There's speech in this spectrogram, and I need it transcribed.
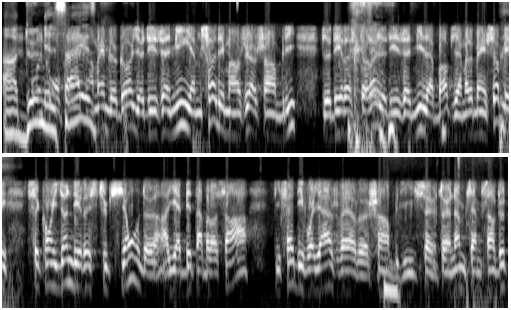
en 2016. Quand même le gars, il y a des amis, il aime ça aller manger à Chambly. il y a des restaurants, il y a des amis là-bas, puis il aimerait bien ça, mais c'est qu'on lui donne des restrictions. De, il habite à Brossard, puis il fait des voyages vers euh, Chambly. C'est un homme qui aime sans doute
